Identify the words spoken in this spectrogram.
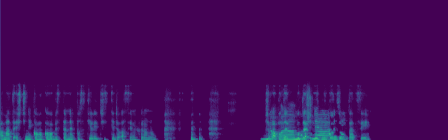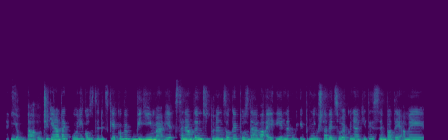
A máte ještě někoho, koho byste nepustili čistě do asynchronu? Třeba no, po té, po té možná... úvodní konzultaci. Jo, a určitě na té úvodní konzultaci vždycky jakoby vidíme, jak se nám ten student celkem pozdává a jedna, i první už ta věc jsou jako nějaký ty sympatie a my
